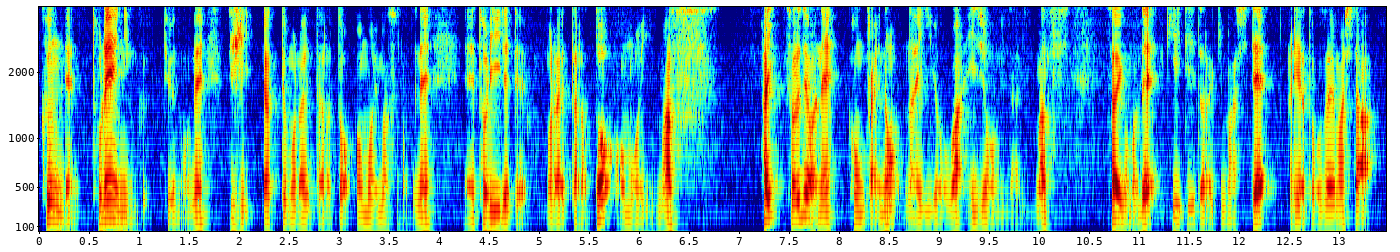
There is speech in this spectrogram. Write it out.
訓練トレーニングっていうのをね是非やってもらえたらと思いますのでね、えー、取り入れてもらえたらと思います。はい、それではね今回の内容は以上になります。最後まで聞いていただきましてありがとうございました。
